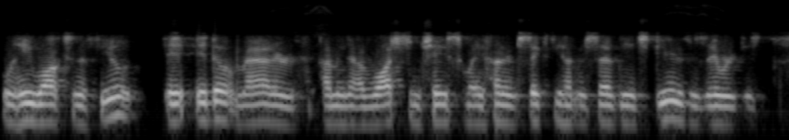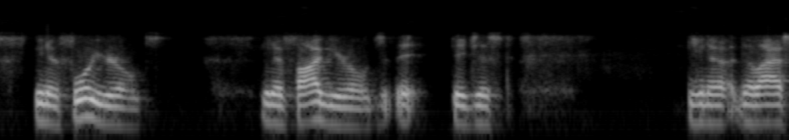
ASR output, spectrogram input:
when he walks in the field. It, it don't matter. I mean, I've watched him chase away 160, 170 inch deer because they were just, you know, four year olds you know, five year olds. They, they just, you know, the last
